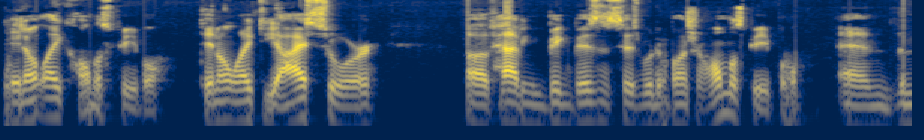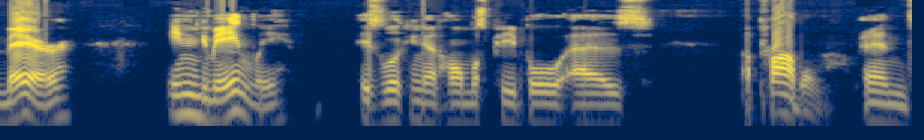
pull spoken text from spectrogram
they don't like homeless people. They don't like the eyesore of having big businesses with a bunch of homeless people. And the mayor, inhumanely, is looking at homeless people as a problem. And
